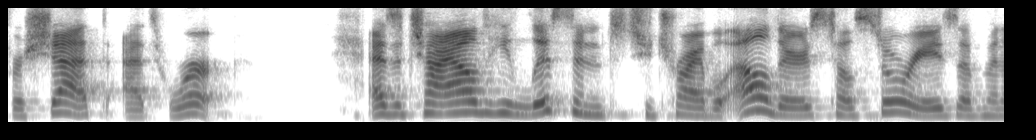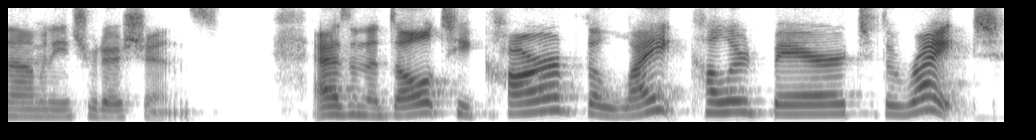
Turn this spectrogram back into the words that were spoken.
Frechette, at work. As a child, he listened to tribal elders tell stories of Menominee traditions. As an adult, he carved the light colored bear to the right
